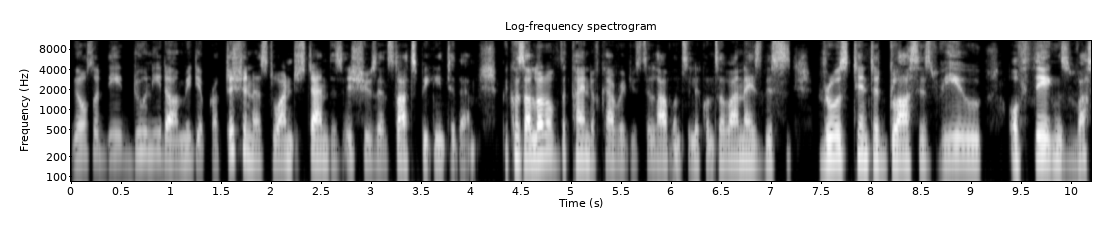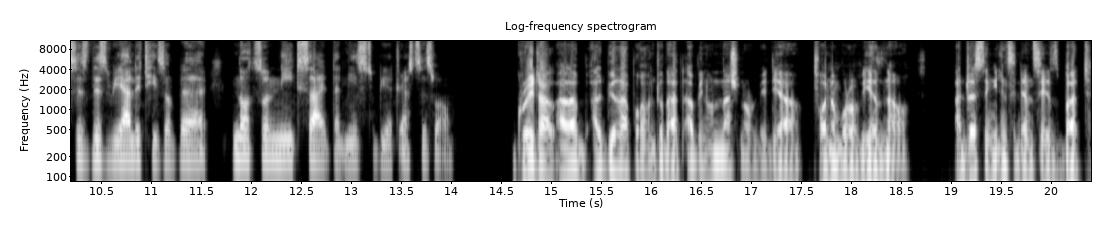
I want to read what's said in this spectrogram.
we also do need our media practitioners to understand these issues and start speaking to them because a lot of the kind of coverage you still have on Silicon Savannah is this rose tinted glasses view of things versus these realities of the not so neat side that needs to be addressed as well. Great. I'll, I'll, I'll build up onto that. I've been on national media for a number of years now, addressing incidences. But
